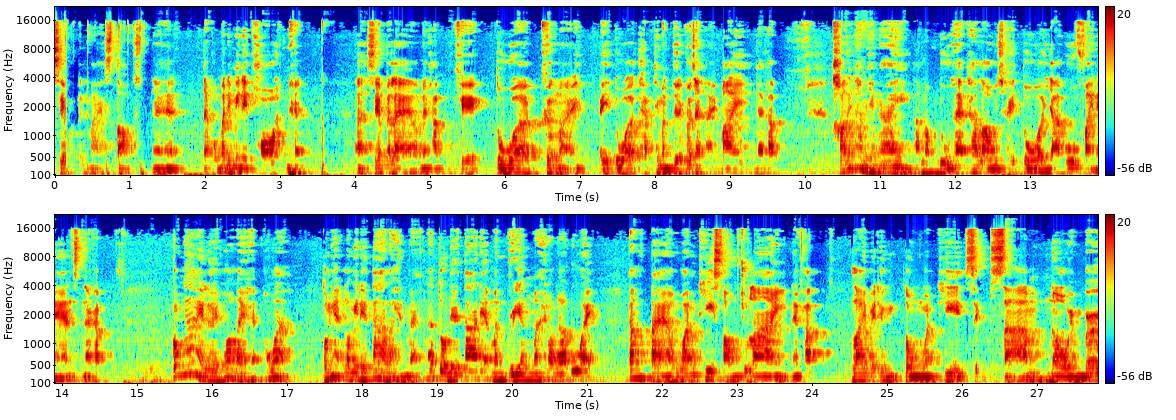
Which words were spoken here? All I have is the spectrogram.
เซฟว่าเป็น my stocks นะฮะแต่ผมไม่ได้มีในพอร์ตนะฮะ เซฟไปแล้วนะครับโอเค ตัวเครื่องหมายไอตัวแท็บที่มันเตือนก็จะหายไปนะครับเขาได้ทำยังไงอลองดูฮะถ้าเราใช้ตัว Yahoo Finance นะครับ ก็ง่ายเลยเพราะอะไรฮะเพราะว่าตรงนี้เรามี Data แล้วเห็นไหมแล้วตัว Data เนี่ยมันเรียงมาให้เราแล้วด้วย ตั้งแต่วันที่ 2 จุลายนะครับไล่ไปถึงตรงวันที่ 13 November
